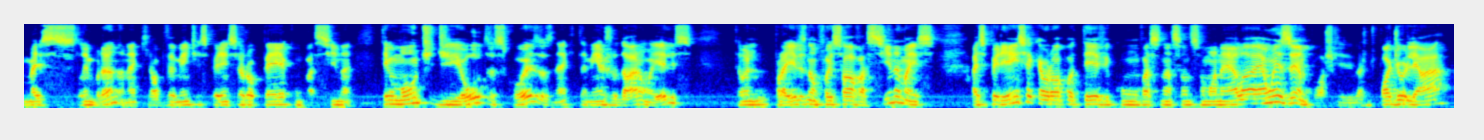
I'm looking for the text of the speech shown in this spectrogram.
mas lembrando, né, que obviamente a experiência europeia com vacina tem um monte de outras coisas, né, que também ajudaram eles. Então, para eles não foi só a vacina, mas a experiência que a Europa teve com vacinação de salmonela é um exemplo. Acho que a gente pode olhar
